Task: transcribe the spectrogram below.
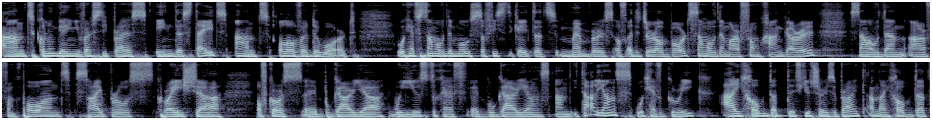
and Columbia University Press in the States and all over the world we have some of the most sophisticated members of editorial board. Some of them are from Hungary, some of them are from Poland, Cyprus, Croatia, of course, uh, Bulgaria. We used to have uh, Bulgarians and Italians. We have Greek. I hope that the future is bright, and I hope that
